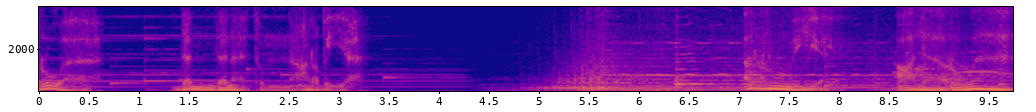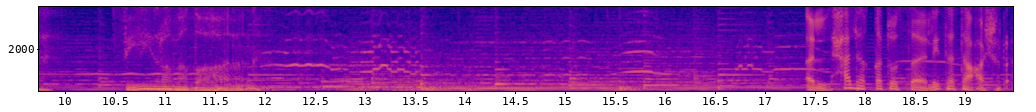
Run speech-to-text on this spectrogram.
روى دندنات عربية. الرومي على رواه في رمضان. الحلقة الثالثة عشر.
